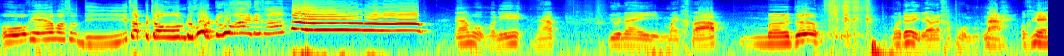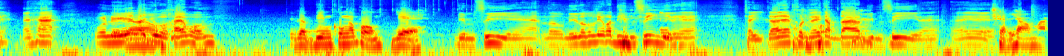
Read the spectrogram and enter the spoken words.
โอเคขอสวัสดีท่านผู้ชมทุกคนด้วยนะครับ นะครับผมวันนี้นะครับ อยู่ใน Minecraft Murder Murder อีกแล้วนะครับผมนะโอเคนะฮะ วันนี้เราอยู่กับใครครับผมอยู่กับดีมคุงครับผม เย่ดิมซี่นะฮะเราวันนี้เราต้องเรียกว่าดิมซี่นะฮะใช่จะได้คนจะได้จำได้ว่าดิมซี่นะฮะเอ้ยฉายาใหม่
